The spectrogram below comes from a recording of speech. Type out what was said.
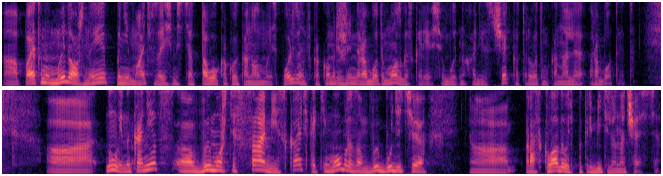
А, поэтому мы должны понимать, в зависимости от того, какой канал мы используем, в каком режиме работы мозга, скорее всего, будет находиться человек, который в этом канале работает. А, ну и, наконец, а, вы можете сами искать, каким образом вы будете а, раскладывать потребителя на части.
